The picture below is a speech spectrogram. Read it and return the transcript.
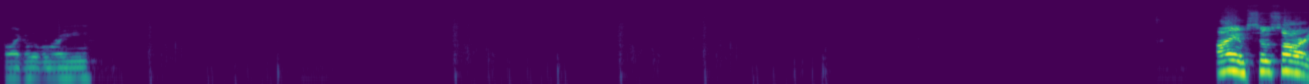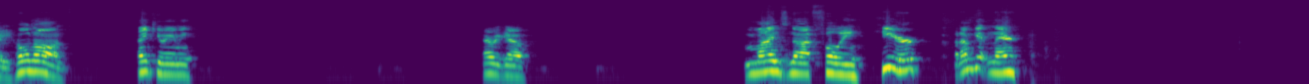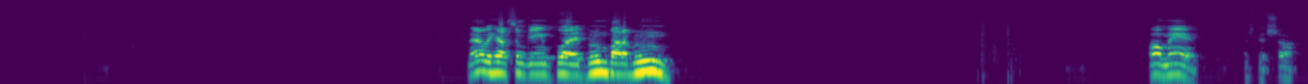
I like a little rain. I am so sorry. Hold on. Thank you, Amy. There we go. Mine's not fully here, but I'm getting there. Now we have some gameplay. Boom, bada boom. Oh man, I just got shot.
